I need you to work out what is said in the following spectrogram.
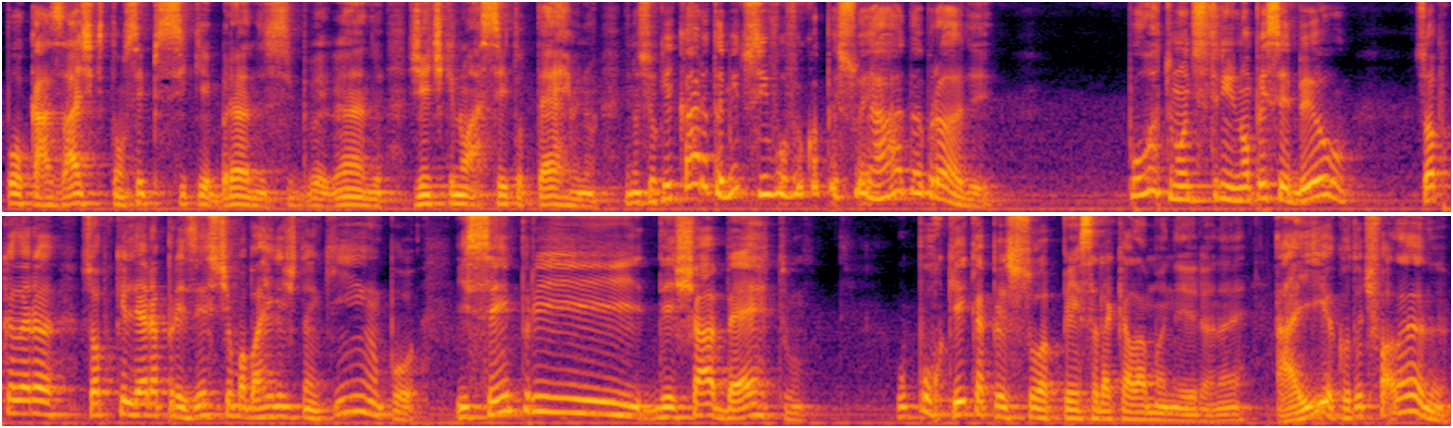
Pô, casais que estão sempre se quebrando, se pegando, gente que não aceita o término e não sei o que. Cara, também tu se envolveu com a pessoa errada, brother. Porra, tu não destrinhou, não percebeu? Só porque, ela era, só porque ele era presente tinha uma barriga de tanquinho, pô. E sempre deixar aberto o porquê que a pessoa pensa daquela maneira, né? Aí é o que eu tô te falando.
